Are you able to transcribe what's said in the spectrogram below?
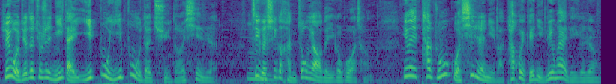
所以我觉得就是你得一步一步的取得信任，这个是一个很重要的一个过程。因为他如果信任你了，他会给你另外的一个任务。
